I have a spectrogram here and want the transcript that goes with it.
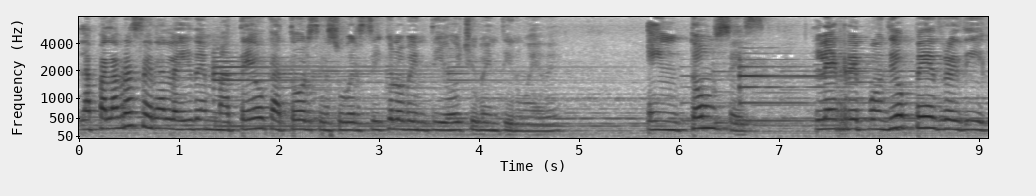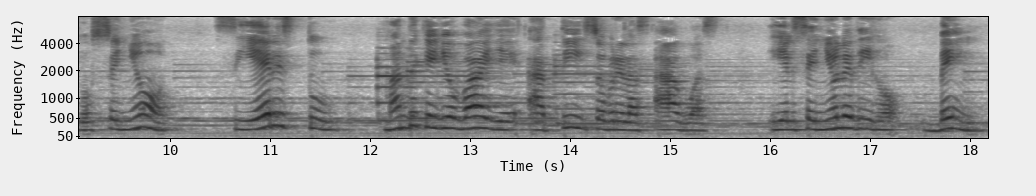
La palabra será leída en Mateo 14 en su versículo 28 y 29. Entonces le respondió Pedro y dijo, Señor, si eres tú, mande que yo vaya a ti sobre las aguas. Y el Señor le dijo, ven.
